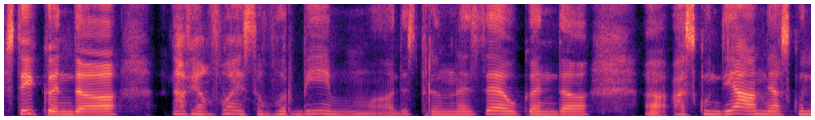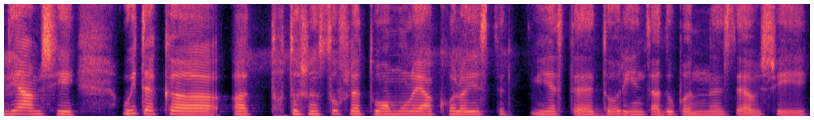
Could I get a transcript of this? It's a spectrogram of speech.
Știi, când uh, nu aveam voie să vorbim uh, despre Dumnezeu, când uh, uh, ascundeam, ne ascundeam și uite că uh, totuși în sufletul omului acolo este, este dorința după Dumnezeu și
